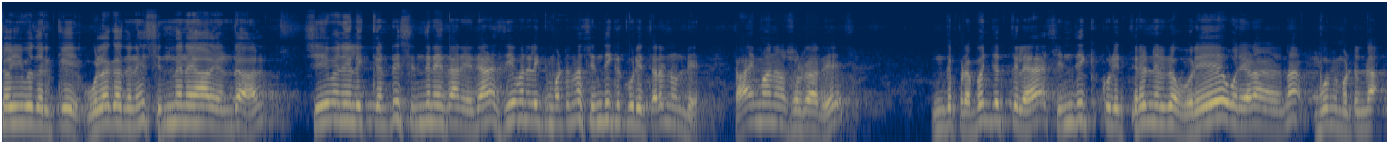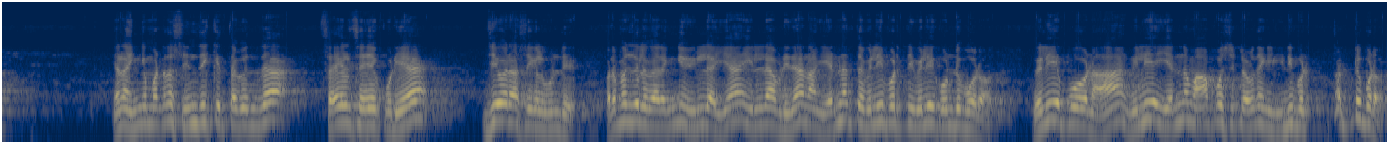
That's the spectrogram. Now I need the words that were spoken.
செய்வதற்கு உலகதனை சிந்தனையால் என்றால் சீவநிலைக் சிந்தனை தான் ஏன்னா சீவநிலைக்கு மட்டும்தான் சிந்திக்கக்கூடிய திறன் உண்டு. தாய்மானவர் சொல்கிறாரு இந்த பிரபஞ்சத்தில் சிந்திக்கக்கூடிய திறன் இருக்கிற ஒரே ஒரு இடம்னா பூமி மட்டும்தான். ஏன்னா இங்கே மட்டும்தான் சிந்திக்க தகுந்த செயல் செய்யக்கூடிய ஜீவராசிகள் உண்டு. பிரபஞ்சத்தில் வேற எங்கேயும் இல்லை. ஏன் இல்லை அப்படின்னா நாங்கள் எண்ணத்தை வெளிப்படுத்தி வெளியே கொண்டு போகிறோம் வெளியே போனால் வெளியே எண்ணம் ஆப்போசிட்டில் வந்து எங்களுக்கு இடிபடும் தட்டுப்படும்.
